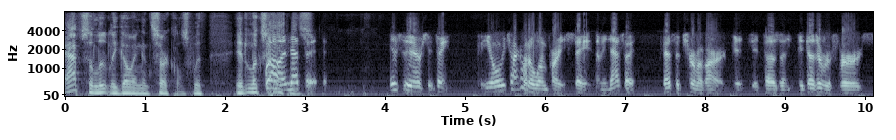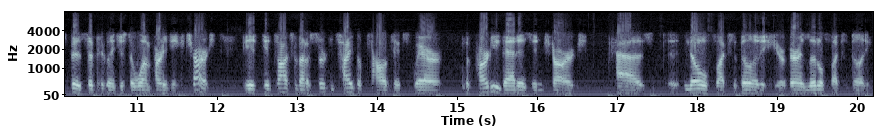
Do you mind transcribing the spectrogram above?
absolutely going in circles with, it looks Well, and that's, a, this is an interesting thing. You know, when we talk about a one party state, I mean, that's a, that's a term of art. It, it doesn't, it doesn't refer specifically just to one party being in charge. It, it talks about a certain type of politics where the party that is in charge has no flexibility or very little flexibility,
